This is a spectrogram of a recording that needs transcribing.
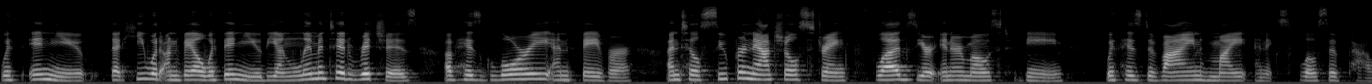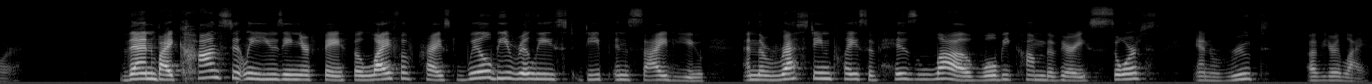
within you, that he would unveil within you the unlimited riches of his glory and favor until supernatural strength floods your innermost being with his divine might and explosive power. Then, by constantly using your faith, the life of Christ will be released deep inside you, and the resting place of His love will become the very source and root of your life.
